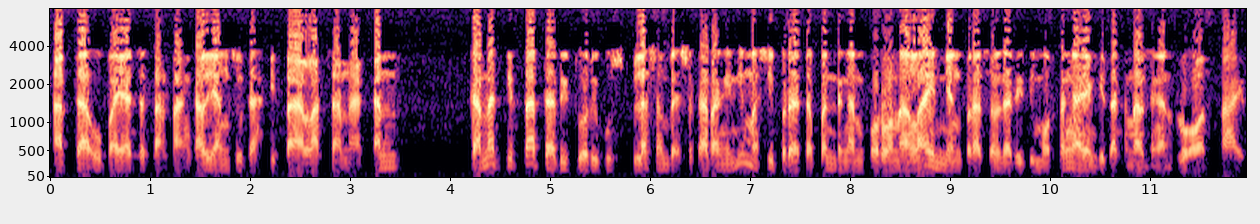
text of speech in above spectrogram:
ada upaya cetak tangkal yang sudah kita laksanakan karena kita dari 2011 sampai sekarang ini masih berhadapan dengan corona lain yang berasal dari Timur Tengah yang kita kenal dengan flu on type.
